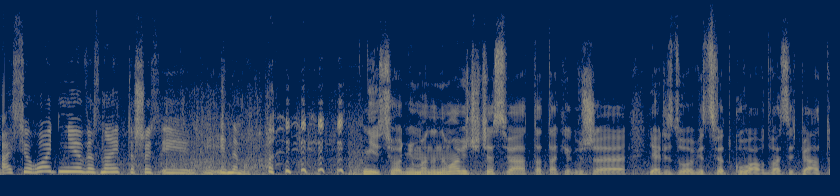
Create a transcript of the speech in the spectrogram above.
А сьогодні, ви знаєте, щось і, і, і нема. Ні, сьогодні у мене немає відчуття свята, так як вже я Різдво відсвяткував 25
